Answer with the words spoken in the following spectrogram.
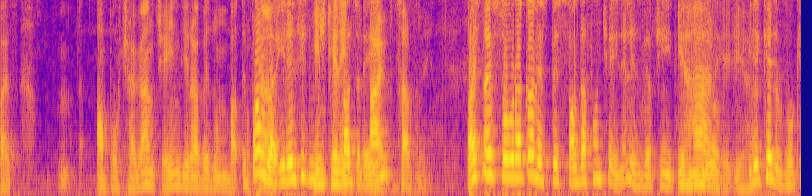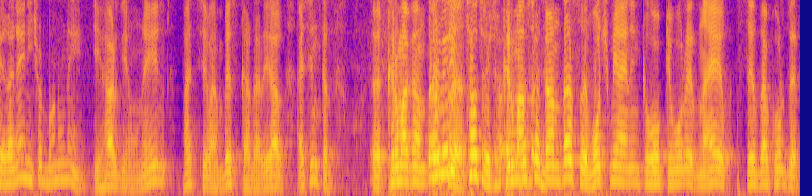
բայց ամբողջական չէին դիրաբեդում պատմության։ Պարզա իրենցից մի ցածր էին։ Այո, ցածր էին։ Բայց նաև սովորական այսպես սալդաֆոն չէին, էլի, այս վերջի իհարկե, իրենք էլ ոգեղանային ինչ որ բան ունեին։ Իհարկե ունեին, բայց եւ այնպես կադարյալ, այսինքն Կրմական դասը Կրմական դասը ոչ միայն ինքը հոգևոր էր, նաև ստեղծագործ էր,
